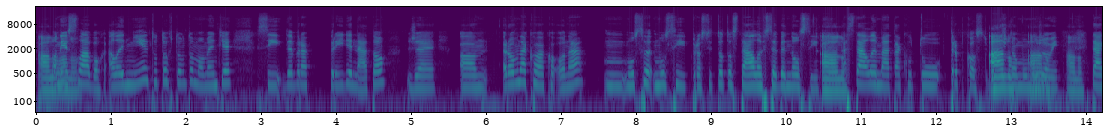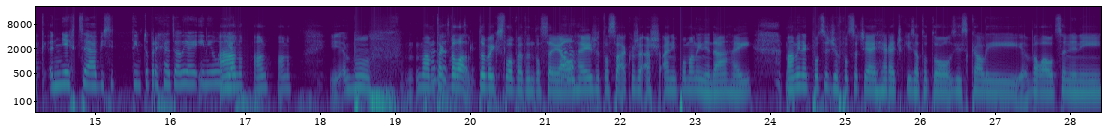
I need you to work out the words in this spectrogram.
Áno, on je áno. slaboch. Ale nie, tuto v tomto momente si Debra príde na to, že um, rovnako ako ona musí, musí proste toto stále v sebe nosí. Áno, A stále má takú tú trpkosť voči áno, tomu áno, mužovi. áno. Tak nechce, aby si týmto prechádzali aj iní ľudia. Áno, áno, áno. Je, buf, mám tak veľa dobrých slov pre tento seriál, Áno. hej, že to sa akože až ani pomaly nedá, hej. Mám inak pocit, že v podstate aj herečky za toto získali veľa ocenení.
